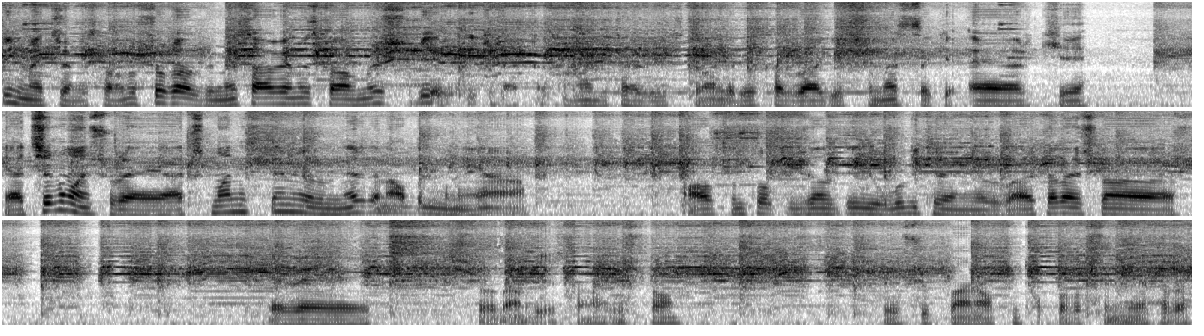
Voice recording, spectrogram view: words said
1000 metremiz kalmış. Çok az bir mesafemiz kalmış. Bir iki dakika sonra biter büyük ihtimalle bir kaza geçirmezsek eğer ki ya çıkma şuraya ya. Çıkmanı istemiyorum. Nereden aldın bunu ya? Altın toplayacağız diye yolu bitiremiyoruz arkadaşlar. Evet. Şuradan bir sana bir son. 500 tane altın topladık şimdiye kadar.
